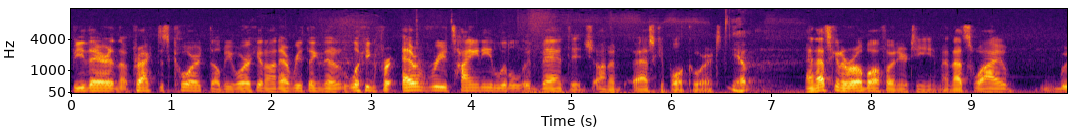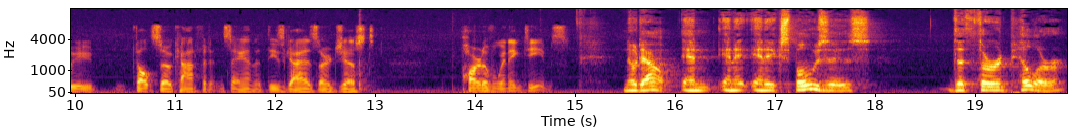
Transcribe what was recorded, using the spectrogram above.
be there in the practice court. They'll be working on everything. They're looking for every tiny little advantage on a basketball court. Yep. And that's going to rub off on your team. And that's why we felt so confident in saying that these guys are just part of winning teams. No doubt. And and it and it exposes the third pillar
